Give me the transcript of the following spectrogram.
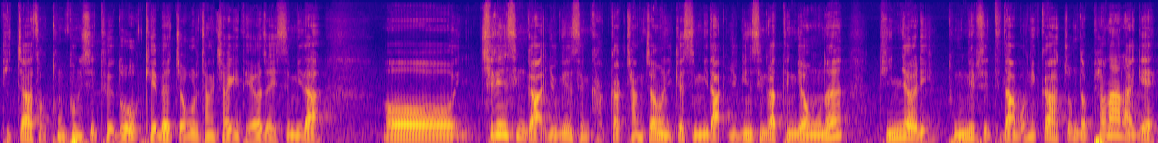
뒷좌석 통풍 시트도 개별적으로 장착이 되어져 있습니다. 어 7인승과 6인승 각각 장점은 있겠습니다. 6인승 같은 경우는 뒷열이 독립 시트다 보니까 좀 더 편안하게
